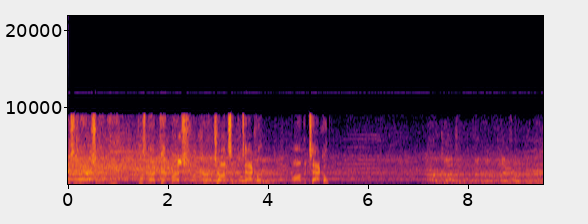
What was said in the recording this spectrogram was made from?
is Lynch, and he does not get much. Aaron Johnson, the tackle, on the tackle. Aaron Johnson, the defender of the play for the Cougars.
